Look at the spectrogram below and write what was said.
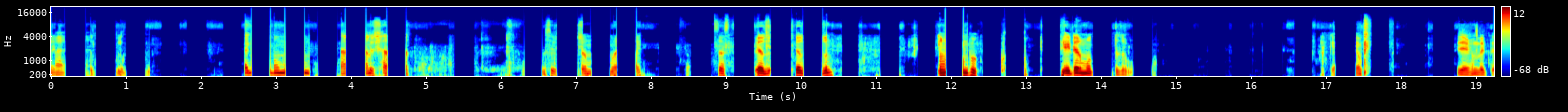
হ্যাঁ তেজ- এটার মতো যাব এই এখন দেখতে।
